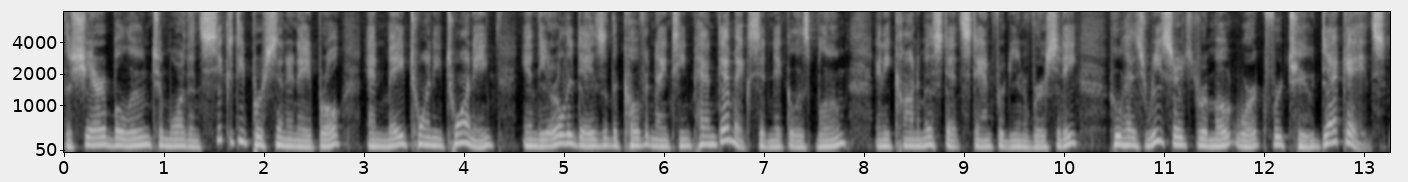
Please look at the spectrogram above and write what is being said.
The share ballooned to more than 60% in April and May 2020 in the early days of the COVID 19 pandemic, said Nicholas Bloom, an economist at Stanford University who has researched remote work for two decades.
